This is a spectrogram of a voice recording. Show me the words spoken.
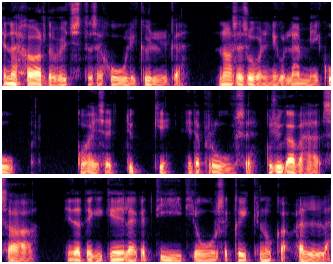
ja näe haarduv ütstase huuli külge. naase suu oli nagu lämmi kuup, kohe sai tükki, nii ta pruuse, kui sügavähe saa, nii ta tegi keelega tiid ja uurse kõik nuka välja.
